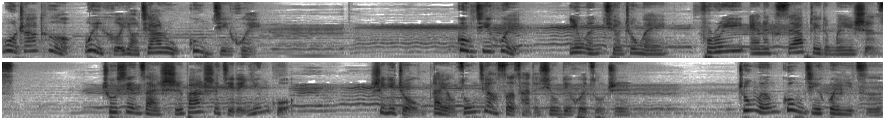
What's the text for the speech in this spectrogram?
莫扎特为何要加入共济会？共济会，英文全称为 Free and Accepted Masons，出现在18世纪的英国。是一种带有宗教色彩的兄弟会组织。中文“共济会”一词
